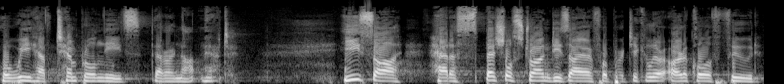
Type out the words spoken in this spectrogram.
or we have temporal needs that are not met? Esau had a special strong desire for a particular article of food,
